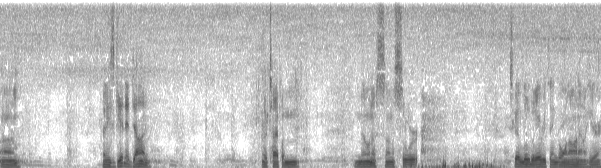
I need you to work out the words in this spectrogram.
Um, and he's getting it done. Another type of melon of some sort. He's got a little bit of everything going on out here.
